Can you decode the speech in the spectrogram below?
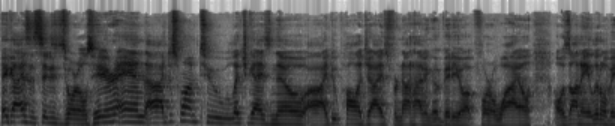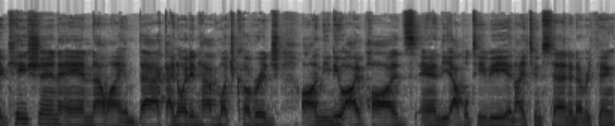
Hey guys, it's CydiaTutorialz here, and uh, I just want to let you guys know uh, I do apologize for not having a video up for a while. I was on a little vacation, and now I am back. I know I didn't have much coverage on the new iPods and the Apple TV and iTunes 10 and everything,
